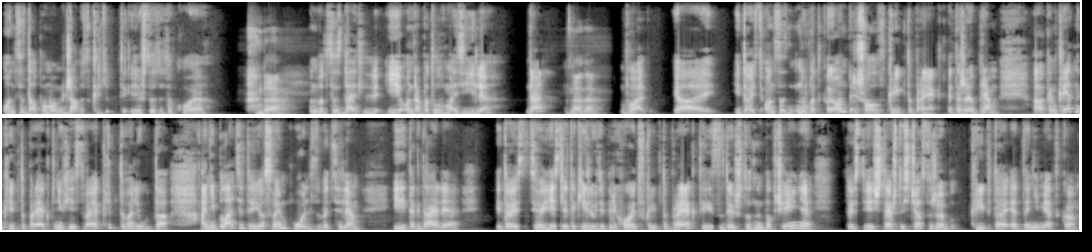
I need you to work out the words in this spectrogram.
он создал, по-моему, JavaScript или что-то такое. Да. Он вот создатель. И он работал в Mozilla, да? Да, да. Вот. И, а, и то есть он, соз... ну вот, и он пришел в криптопроект. Это же прям а, конкретно криптопроект. У них есть своя криптовалюта, они платят ее своим пользователям и так далее. И то есть, если такие люди переходят в криптопроекты и создают что-то на блокчейне, то есть я считаю, что сейчас уже крипто — это не метка,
